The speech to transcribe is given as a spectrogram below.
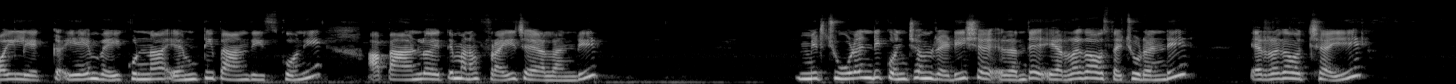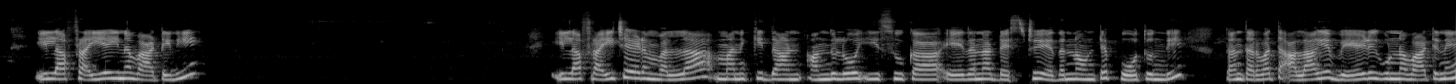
ఆయిల్ ఎక్క ఏం వేయకుండా ఎంటీ ప్యాన్ తీసుకొని ఆ ప్యాన్లో అయితే మనం ఫ్రై చేయాలండి. మీరు చూడండి కొంచెం రెడీష్ అంటే ఎర్రగా వస్తాయి చూడండి. ఎర్రగా వచ్చాయి. ఇలా ఫ్రై అయిన వాటిని ఇలా ఫ్రై చేయడం వల్ల మనకి దా అందులో ఇసుక ఏదైనా డస్ట్ ఏదన్నా ఉంటే పోతుంది. దాని తర్వాత అలాగే వేడిగా ఉన్న వాటినే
